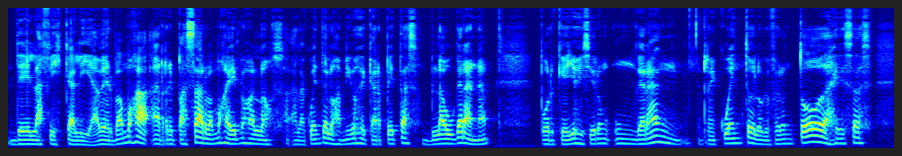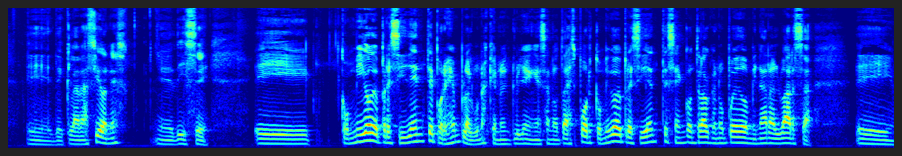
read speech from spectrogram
de la fiscalía. A ver, vamos a, repasar, vamos a irnos a, la cuenta de los amigos de carpetas Blaugrana, porque ellos hicieron un gran recuento de lo que fueron todas esas declaraciones. dice, Conmigo de presidente, por ejemplo, algunas que no incluyen en esa nota de Sport, conmigo de presidente se ha encontrado que no puede dominar al Barça. Eh,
